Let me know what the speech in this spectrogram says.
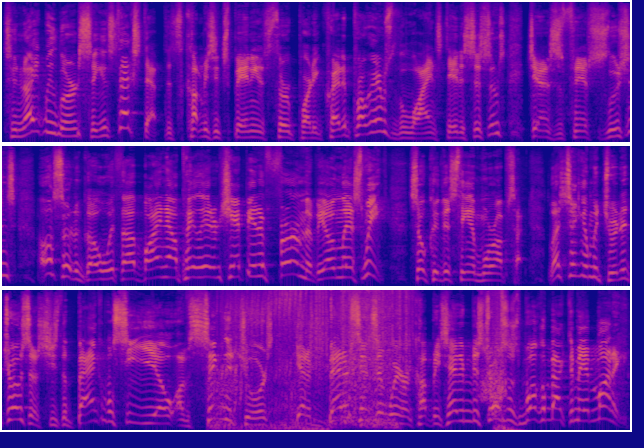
Tonight, we learned Signet's next step. That the company's expanding its third-party credit programs with Alliance Data Systems, Genesis Financial Solutions, also to go with uh, buy now, pay later champion Affirm that we owned last week. So could this thing have more upside? Let's check in with Gina Drosos. She's the bankable CEO of Signatures. Get a better sense of where her company's headed. Ms. Drosos, welcome back to Mad Money.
